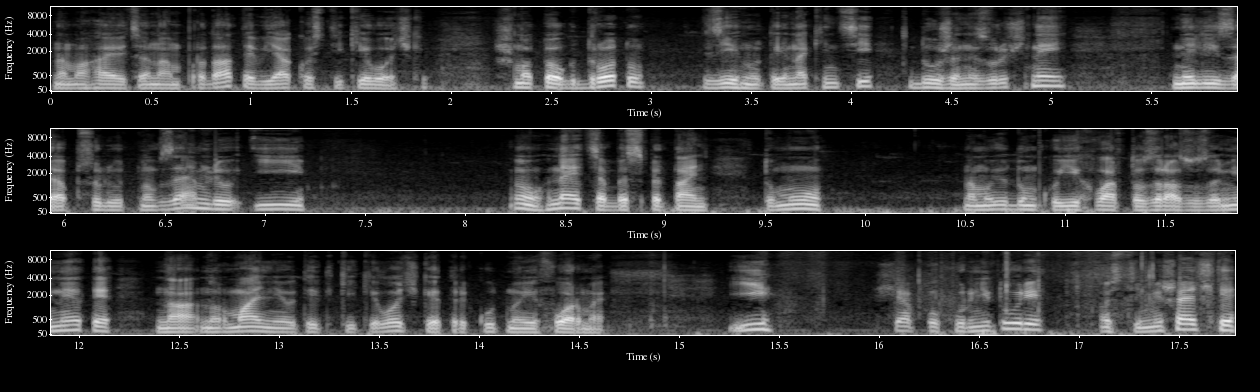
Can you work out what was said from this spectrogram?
намагаються нам продати в якості кілочків. Шматок дроту, зігнутий на кінці, дуже незручний, не лізе абсолютно в землю і ну, гнеться без питань. Тому, на мою думку, їх варто зразу замінити на нормальні оті такі кілочки трикутної форми. І ще по фурнітурі ось ці мішечки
